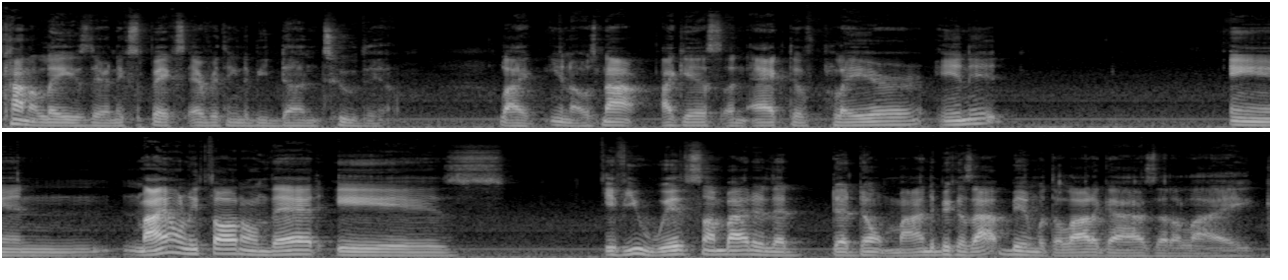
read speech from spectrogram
kind of lays there and expects everything to be done to them. like you know, it's not I guess an active player in it. And my only thought on that is if you with somebody that that don't mind it because I've been with a lot of guys that are like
